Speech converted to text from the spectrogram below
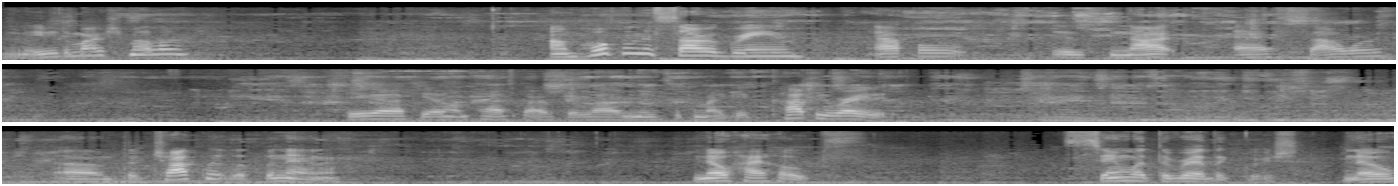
maybe the marshmallow. I'm hoping the sour green apple is not as sour. Dig out if you don't pass by with the loud music, might get copyrighted. Um, the chocolate with banana. No high hopes. Same with the red licorice. No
